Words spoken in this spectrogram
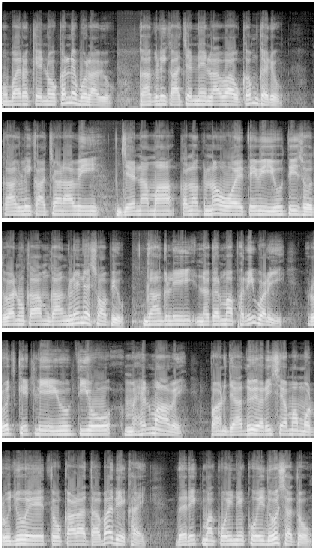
મુબારકે નોકરને બોલાવ્યો. ગાંગલી કાચરને લાવવા હુકમ કર્યો. ગાંગલી કાચણ આવી, જેનામાં કલંક ન હોય તેવી યુવતી શોધવાનું કામ ગાંગલીને સોંપ્યું. ગાંગલી નગરમાં ફરી વળી. રોજ કેટલી યુવતીઓ મહેલમાં આવે, પણ જાદુઈ અરીસામાં મોઢું જુએ તો કાળા ધાબા દેખાય. દરેકમાં કોઈને કોઈ દોષ હતો.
